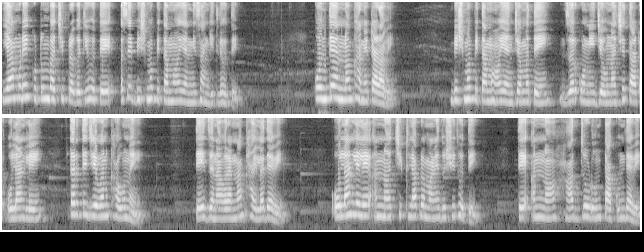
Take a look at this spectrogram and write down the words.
यामुळे कुटुंबाची प्रगती होते असे भीष्म पितामह यांनी सांगितले होते. कोणते अन्न खाणे टाळावे? भीष्म पितामह यांच्या मते जर कोणी जेवणाचे ताट ओलांडले तर ते जेवण खाऊ नये. ते जनावरांना खायला द्यावे. ओलांडलेले अन्न चिखल्याप्रमाणे दूषित होते. ते अन्न हात जोडून टाकून द्यावे.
